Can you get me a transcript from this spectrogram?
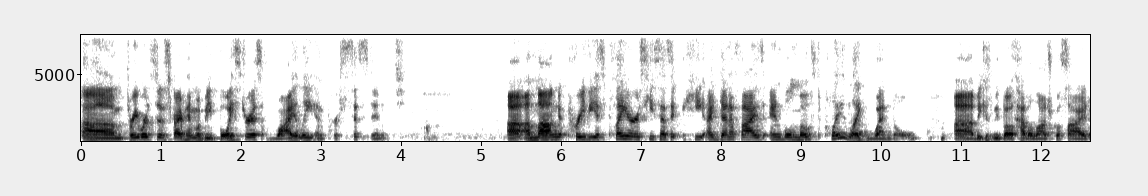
Um, three words to describe him would be boisterous, wily, and persistent. Uh, among previous players, he says he identifies and will most play like Wendell uh, because we both have a logical side,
